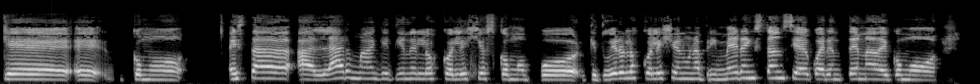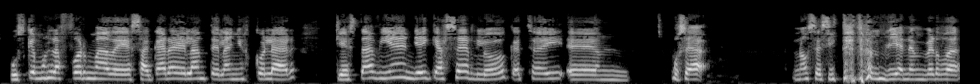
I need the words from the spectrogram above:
que eh, como esta alarma que tienen los colegios como por que tuvieron los colegios en una primera instancia de cuarentena de como busquemos la forma de sacar adelante el año escolar, que está bien y hay que hacerlo, ¿cachai? Em, o sea, no sé si está tan bien en verdad,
